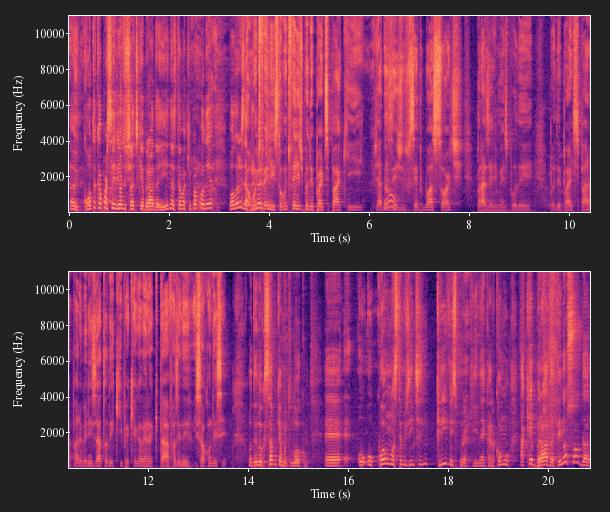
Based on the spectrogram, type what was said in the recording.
Não, e conta com a parceria do Chat Quebrado aí, nós estamos aqui para poder valorizar. Estou muito feliz, que estou muito feliz de poder participar aqui. Já Não. desejo sempre boa sorte. Prazer imenso poder, poder participar, parabenizar toda a equipe aqui, a galera que está fazendo isso acontecer. Ô, Deluxe, sabe o que é muito louco? É, o, o quão nós temos gente incríveis por aqui, né, cara? Como a quebrada tem, não só da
